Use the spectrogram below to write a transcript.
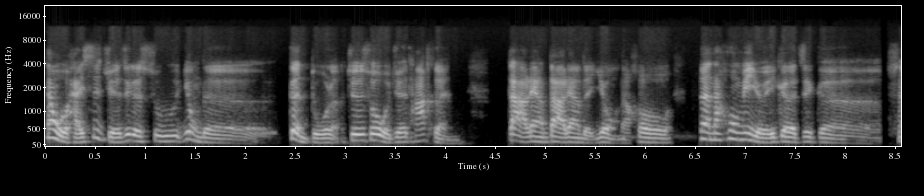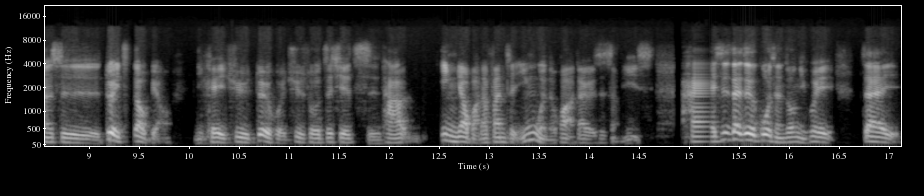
但我还是觉得这个书用的更多了，就是说，我觉得它很大量大量的用，然后，但它后面有一个这个算是对照表，你可以去对回去说这些词，它硬要把它翻成英文的话，大概是什么意思？还是在这个过程中，你会在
